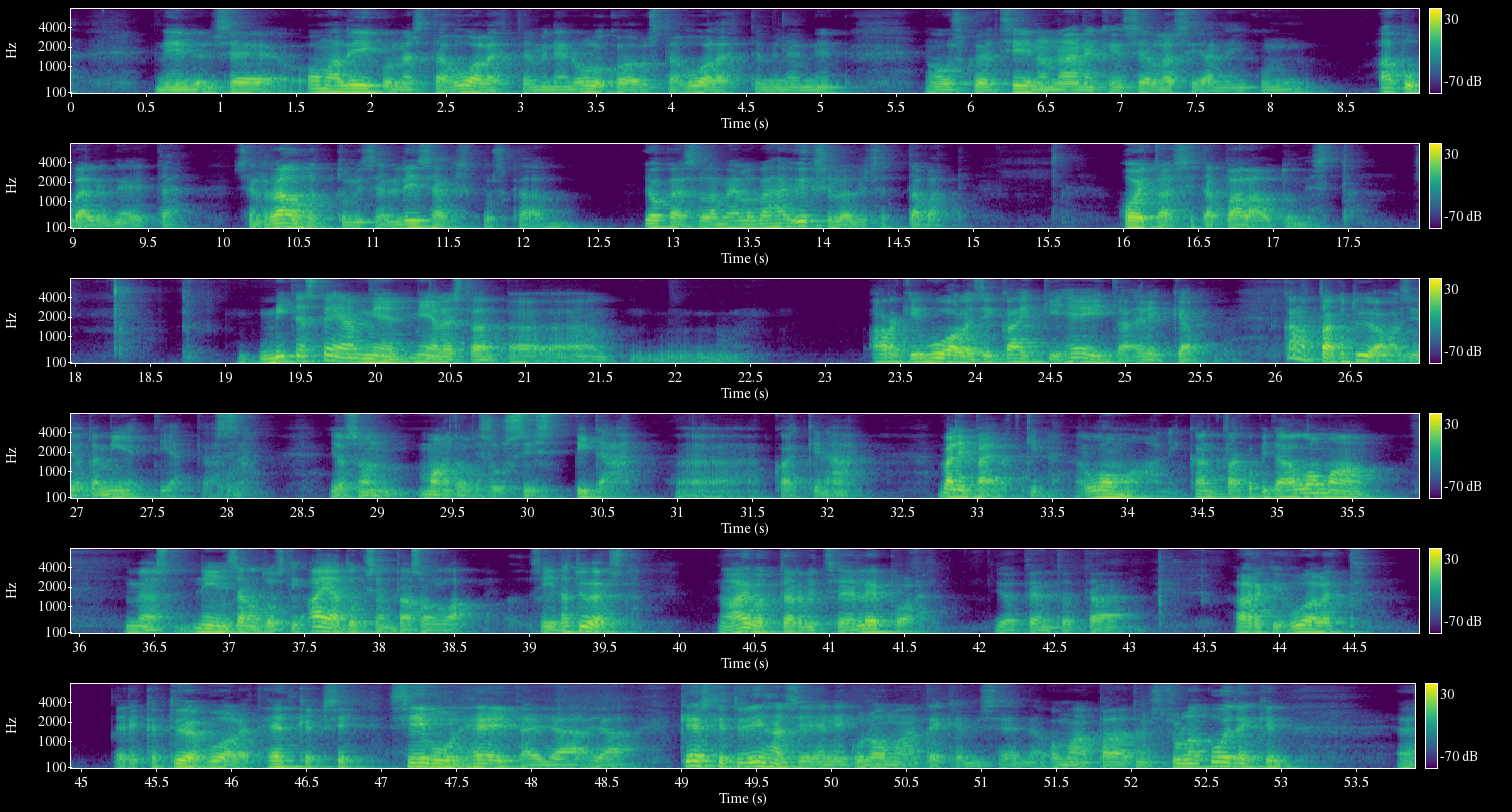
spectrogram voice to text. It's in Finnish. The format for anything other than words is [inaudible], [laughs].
Niin se oma liikunnasta huolehtiminen, ulkoilusta huolehtiminen, niin mä uskon, että siinä on ainakin sellaisia niin kuin apuvälineitä sen rauhoittumisen lisäksi, koska jokaisella meillä on vähän yksilölliset tavat hoitaa sitä palautumista. Mitäs teidän mie- mielestä äh, arki huolesi kaikki heitä, eli kannattaako työasioita miettiä tässä, jos on mahdollisuus siis pitää äh, kaikki nämä välipäivätkin lomaa, niin kannattaako pitää lomaa myös niin sanotusti ajatuksen tasolla siitä työstä? No aivot tarvitsee lepoa, joten tota, arkihuolet, eli työhuolet hetkeksi sivuun heitä ja, ja keskity ihan siihen niin kuin omaan tekemiseen, omaan palautumiseen. Sulla on kuitenkin ää,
